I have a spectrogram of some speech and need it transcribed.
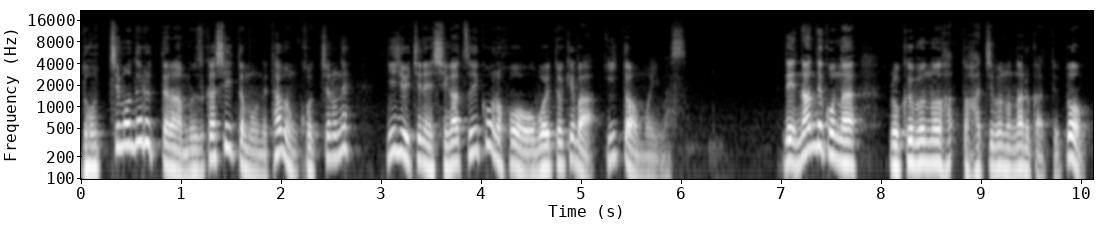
どっちも出るってのは難しいと思うんで、多分こっちのね、21年4月以降の方を覚えておけばいいとは思います。で、なんでこんな6分のと8分のなるかっていうと、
